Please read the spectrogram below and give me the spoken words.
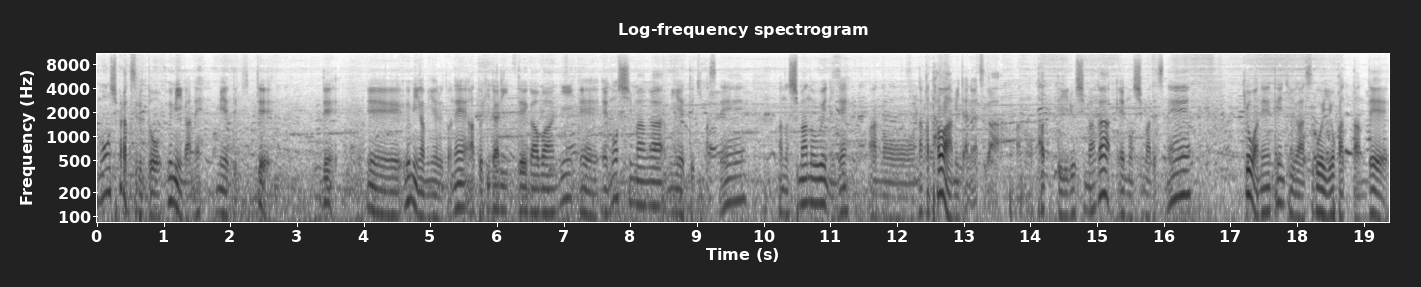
うもうしばらくすると海がね見えてきてで、えー、海が見えるとねあと左手側に、えー、江ノ島が見えてきますね。あの島の上にね、あの、なんかタワーみたいなやつがあの立っている島が江ノ島ですね。今日はね天気がすごい良かったんで、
